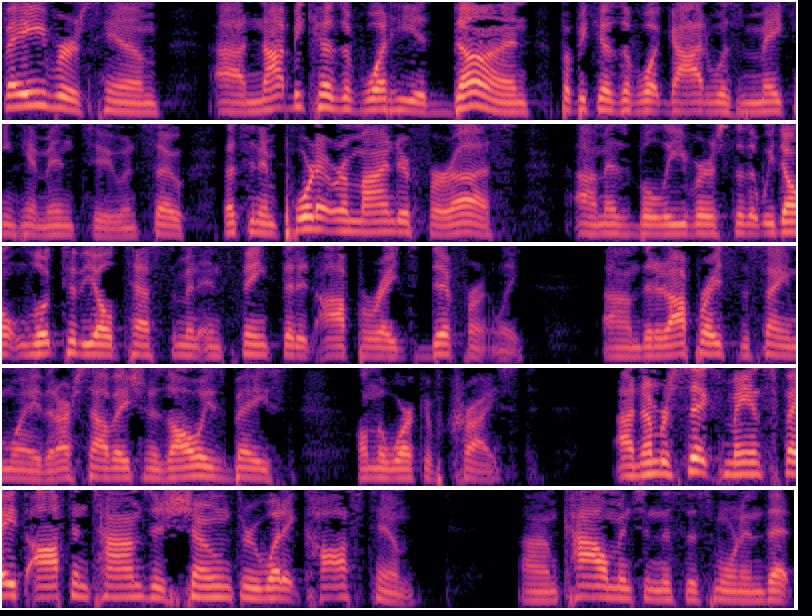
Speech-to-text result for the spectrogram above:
favors him, uh, not because of what he had done, but because of what God was making him into. And so that's an important reminder for us um, as believers so that we don't look to the Old Testament and think that it operates differently. Um, that it operates the same way, that our salvation is always based on the work of Christ. Uh, number six, man's faith oftentimes is shown through what it cost him. Um, Kyle mentioned this this morning that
